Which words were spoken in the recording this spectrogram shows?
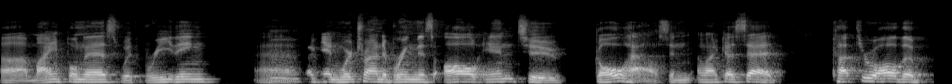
uh, mindfulness with breathing. Uh, mm. Again, we're trying to bring this all into Goal House, and like I said, cut through all the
